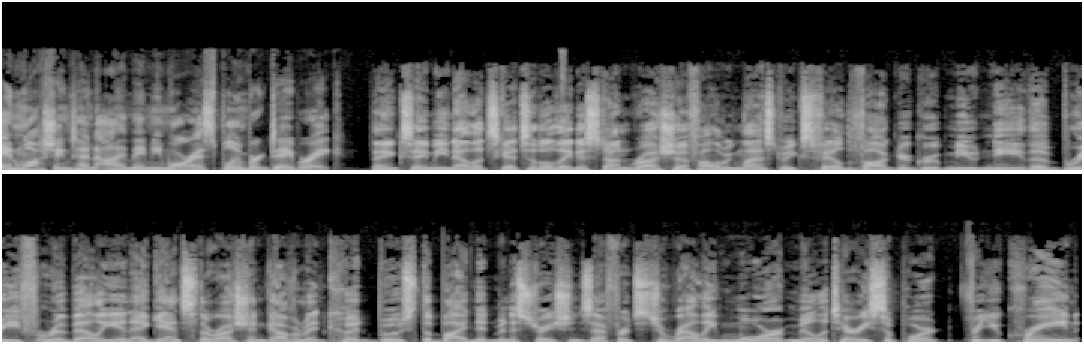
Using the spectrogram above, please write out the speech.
In Washington, I'm Amy Morris, Bloomberg Daybreak. Thanks, Amy. Now let's get to the latest on Russia following last week's failed Wagner Group mutiny. The brief rebellion against the Russian government could boost the Biden administration's efforts to rally more military support for Ukraine.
